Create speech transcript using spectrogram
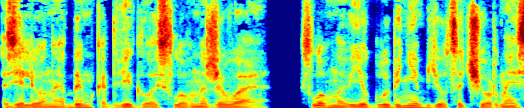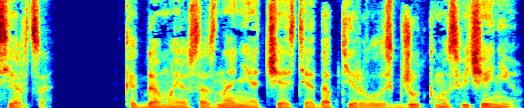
Зеленая дымка двигалась словно живая, словно в ее глубине бьется черное сердце. Когда мое сознание отчасти адаптировалось к жуткому свечению,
